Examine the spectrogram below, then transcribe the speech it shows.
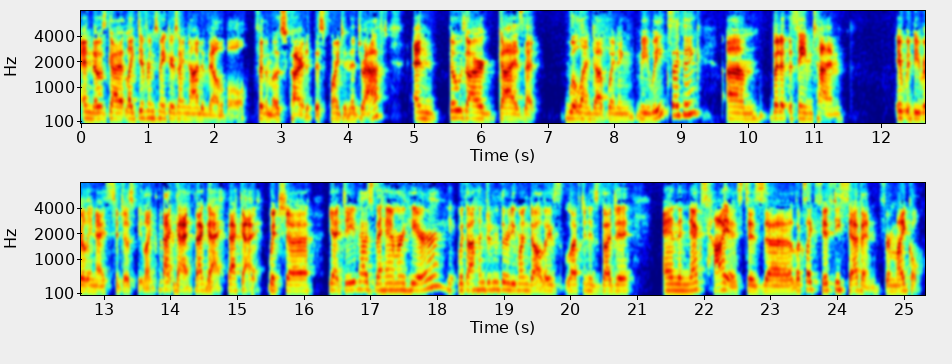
And those guys like difference makers are not available for the most part at this point in the draft. And those are guys that will end up winning me weeks, I think. Um, but at the same time, it would be really nice to just be like that guy, that guy, that guy. Which, uh, yeah, Dave has the hammer here with $131 left in his budget, and the next highest is uh, looks like 57 for Michael.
